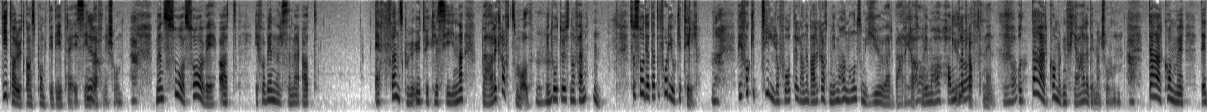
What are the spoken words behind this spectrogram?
De tar utgangspunkt i de tre i sin Ja. definisjon. Men så så vi at i forbindelse med at FN skulle utvikle sine bærekraftsmål i 2015, så så de at dette får de jo ikke til. Nei. Vi får ikke til å få til denne bærekraften. Vi må ha noen som gjør bærekraften. Ja, vi må ha handlekraften inn. Ja. Og der kommer den fjerde dimensjonen. Der kommer det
